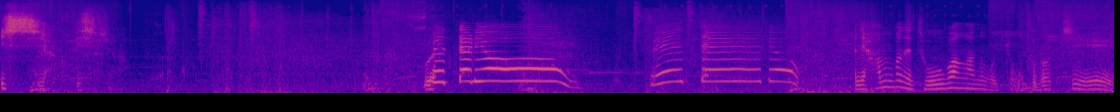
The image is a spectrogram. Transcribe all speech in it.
이씨야, 이씨야. 왜 때려? 왜 때려? 아니, 한 번에 두 방 하는 건 좀 그렇지.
